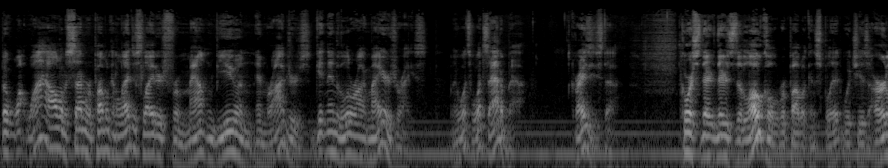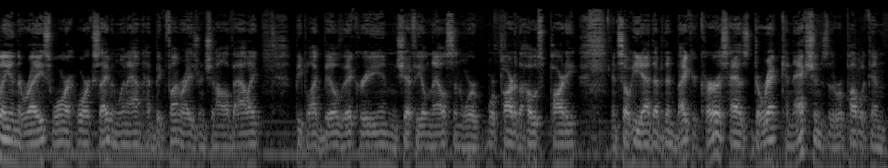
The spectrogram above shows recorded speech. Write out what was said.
but why all of a sudden Republican legislators from Mountain View and, and Rogers getting into the Little Rock mayor's race? I mean, what's what's that about? Crazy stuff. Of course, there, there's the local Republican split, which is early in the race. Warwick, Warwick Sabin went out and had a big fundraiser in Chenal Valley. People like Bill Vickery and Sheffield Nelson were, were part of the host party. And so he had that. But then Baker Kurrus has direct connections to the Republican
